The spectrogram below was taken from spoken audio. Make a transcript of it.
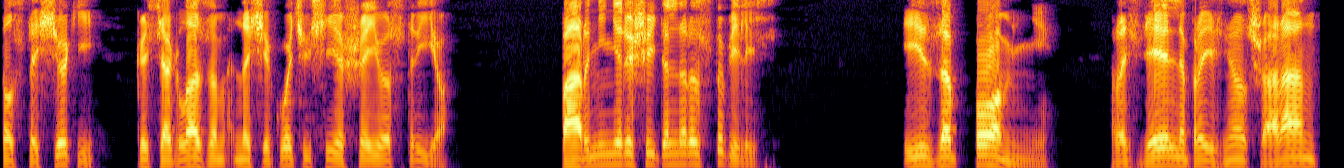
толстощекий, на щекочущее шею острие. Парни нерешительно расступились. «И запомни!» — раздельно произнес Шаран,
